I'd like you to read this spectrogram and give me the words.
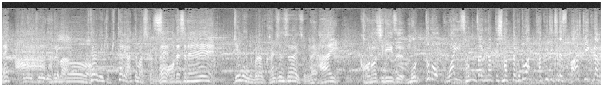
ね。この勢いでいけば2人の息ぴったり合ってますからね。そうですね10年のブラック感じさせないですよね。はい。このシリーズ最も怖い存在になってしまったことは確実です。バーシティクラブ。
